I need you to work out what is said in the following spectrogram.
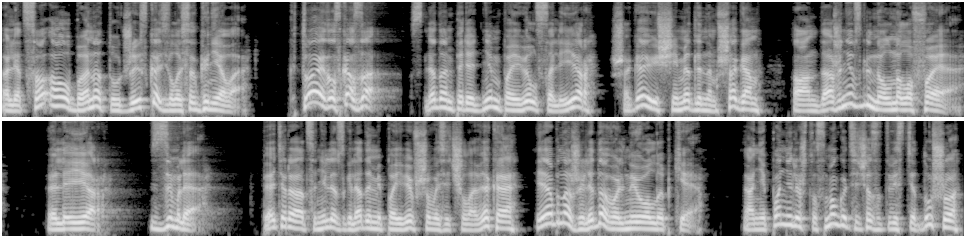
Лицо Аубена тут же исказилось от гнева. «Кто это сказал?» Следом перед ним появился Лиер, шагающий медленным шагом, он даже не взглянул на Лофея. «Лиер! Земля!» Пятеро оценили взглядами появившегося человека и обнажили довольные улыбки. Они поняли, что смогут сейчас отвести душу,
